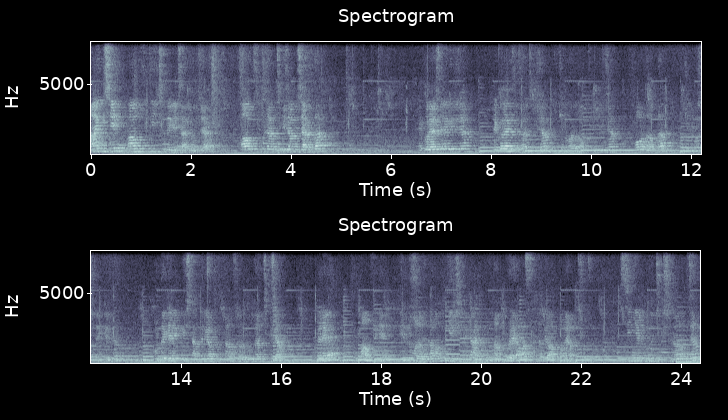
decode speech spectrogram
Aynı şey Outfit için de geçerli olacak. Outfit'ten çıkacağım şartlar. Ekolajlara gireceğim. Ekolajlardan çıkacağım. 2 numaradan gireceğim. Oradan da 2 numaradan girdim. Burada gerekli işlemleri yaptıktan sonra buradan çıkacağım. Yani buradan buraya aslında bir atlama yapmış olacağım. Sinyali bunun çıkışından alacağım.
